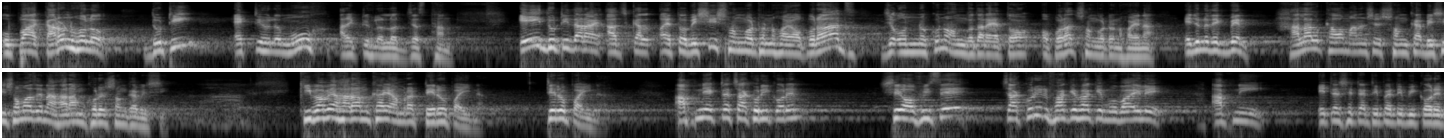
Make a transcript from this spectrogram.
উপায়, কারণ হলো দুটি, একটি হলো মুখ আর একটি হলো লজ্জাস্থান। এই দুটি দ্বারায় আজকাল এত বেশি সংগঠন হয় অপরাধ, যে অন্য কোনো অঙ্গ দ্বারা এত অপরাধ সংগঠন হয় না। এই জন্য দেখবেন, হালাল খাওয়া মানুষের সংখ্যা বেশি সমাজে না হারাম খোরের সংখ্যা বেশি? কীভাবে হারাম খায় আমরা টেরও পাই না, টেরও পাই না। আপনি একটা চাকরি করেন, সে অফিসে চাকুরির ফাঁকে ফাঁকে মোবাইলে আপনি এটা সেটা টিপাটিপি করেন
